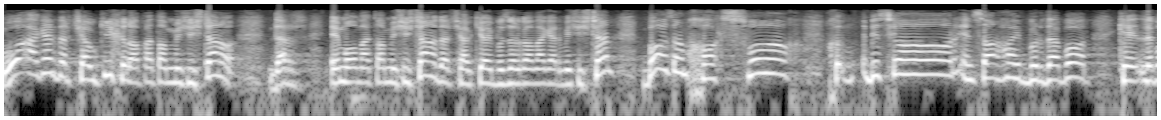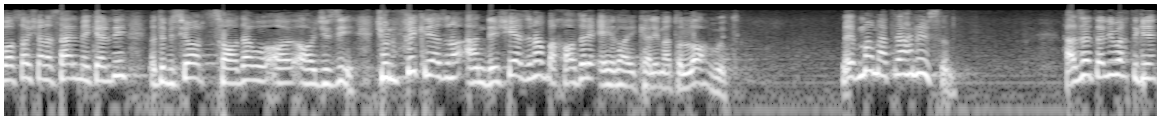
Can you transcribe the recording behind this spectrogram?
و اگر در چوکی خلافت ها میشیشتن و در امامت ها میشیشتن و در چوکی های بزرگان اگر میشیشتن بازم خاکسواخ بسیار انسان های بردبار که لباس هایشان سل می‌کردی و تو بسیار ساده و آجزی چون فکری از اونا اندیشی از اونا به خاطر اعلای کلمت الله بود. من مطرح نیستم. حضرت علی وقتی که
